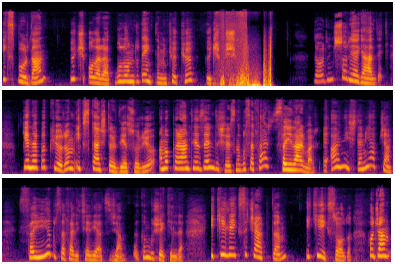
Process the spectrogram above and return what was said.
x buradan 3 olarak bulundu. Denklemin kökü 3'müş. Dördüncü soruya geldik. Gene bakıyorum x kaçtır diye soruyor ama parantezlerin dışarısında bu sefer sayılar var. E aynı işlemi yapacağım. Sayıyı bu sefer içeriye atacağım. Bakın bu şekilde. 2 ile x'i çarptım. 2x oldu. Hocam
